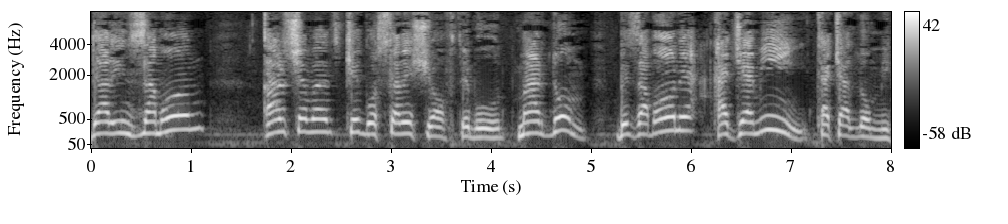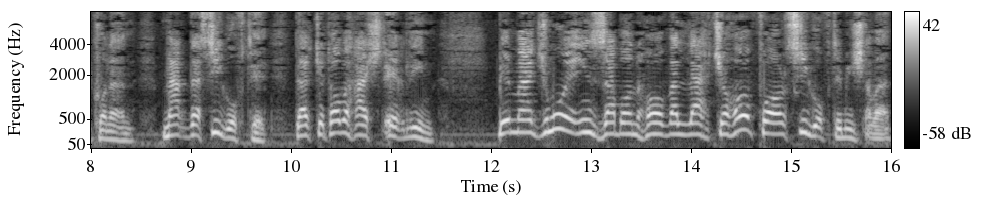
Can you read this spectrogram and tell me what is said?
در این زمان عرض شود که گسترش یافته بود. مردم به زبان عجمی تکلم می‌کنند. مقدسی گفته در کتاب هشت اقلیم. به مجموع این زبانها و لحجه ها فارسی گفته می شود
